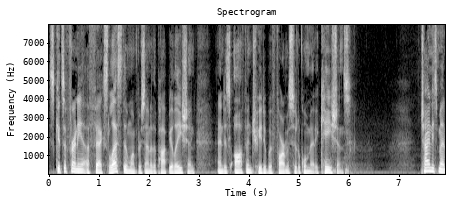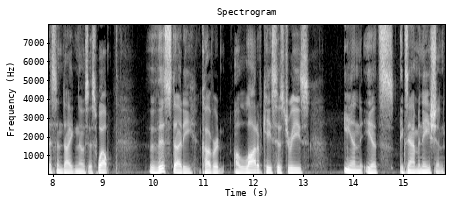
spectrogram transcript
Schizophrenia affects less than 1% of the population and is often treated with pharmaceutical medications. Chinese medicine diagnosis. Well, this study covered a lot of case histories in its examination,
